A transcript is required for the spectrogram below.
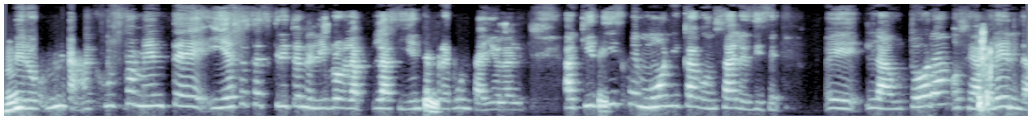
Pero mira, justamente, y eso está escrito en el libro, la, la siguiente sí, pregunta, yo la leí. Aquí sí, dice Mónica González, dice, eh, la autora, o sea, Brenda.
